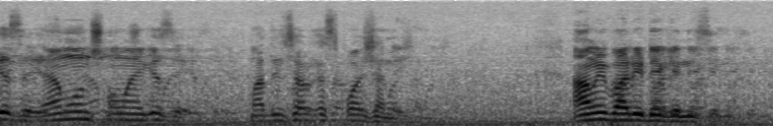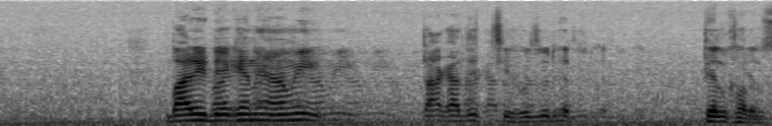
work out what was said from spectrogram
গেছে এমন সময় গেছে মাদিন সাহেবের কাছে পয়সা নেই। আমি বাড়ি ডেকে নিছি। বাড়ি ডেকে নিয়ে আমি টাকা দিচ্ছি হুজুরের তেল খরচ।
